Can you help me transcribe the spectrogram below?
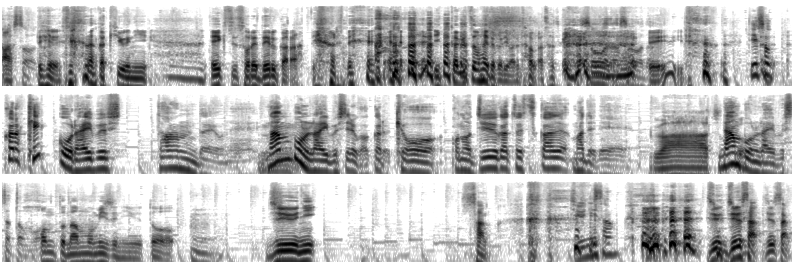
あってでなんか急に「永吉それ出るから」って言われて 1か月前とかに言われたのが確かに。そうだそうだ。えみたいな。でそっから結構ライブしたんだよね、うん。何本ライブしてるか分かる？今日この10月2日までで。うわ何本ライブしたと思う、ほんと何も見ずに言うとうん、12 3 12?3?13 13 13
